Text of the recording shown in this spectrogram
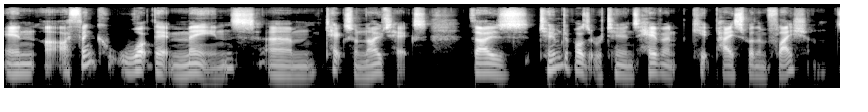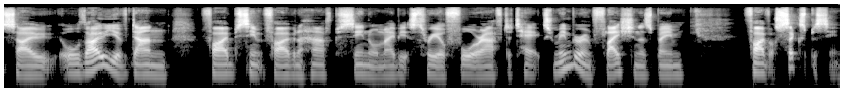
And I think what that means, um, tax or no tax, those term deposit returns haven't kept pace with inflation. So although you've done 5%, 5.5%, or maybe it's 3 or 4 after tax, remember inflation has been 5 or 6%.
